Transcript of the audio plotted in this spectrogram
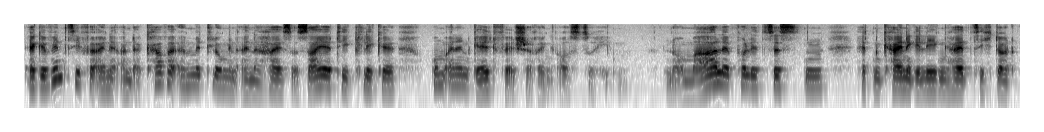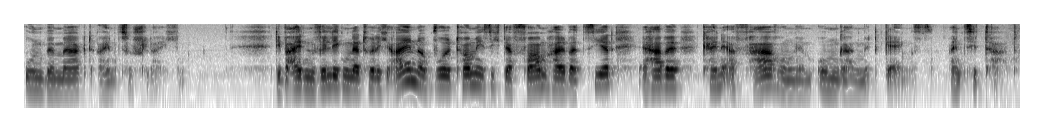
Er gewinnt sie für eine Undercover-Ermittlung in einer High Society-Clique, um einen Geldfälscherring auszuheben. Normale Polizisten hätten keine Gelegenheit, sich dort unbemerkt einzuschleichen. Die beiden willigen natürlich ein, obwohl Tommy sich der Form halber ziert, er habe keine Erfahrung im Umgang mit Gangs. Ein Zitat.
